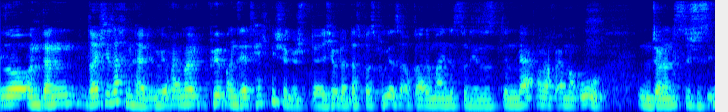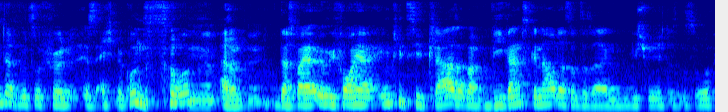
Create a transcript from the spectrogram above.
So, und dann solche Sachen halt, irgendwie auf einmal führt man sehr technische Gespräche oder das, was du jetzt auch gerade meintest, so dieses, dann merkt man auf einmal, oh, ein journalistisches Interview zu führen, ist echt eine Kunst. So. Ja. Also das war ja irgendwie vorher implizit klar, aber wie ganz genau das sozusagen, wie schwierig das ist so,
